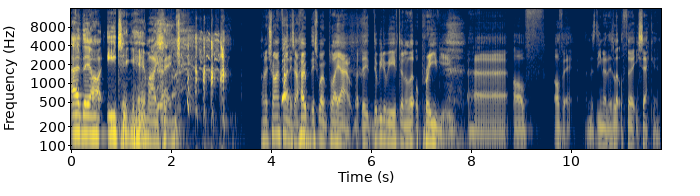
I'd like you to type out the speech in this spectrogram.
and they are eating him. I think. I'm going to try and find this. I hope this won't play out, but the WWE have done a little preview uh, of of it, and there's you know there's a little 30 second,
